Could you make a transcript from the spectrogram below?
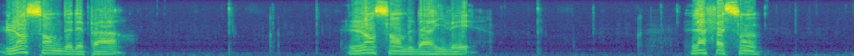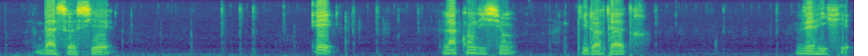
L'ensemble de départ, l'ensemble d'arrivée, la façon d'associer et la condition qui doit être vérifiée.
